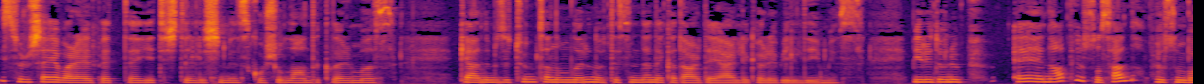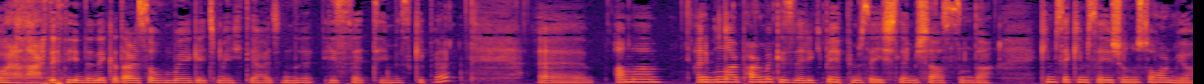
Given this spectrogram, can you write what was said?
Bir sürü şey var elbette. Yetiştirilişimiz, koşullandıklarımız, kendimizi tüm tanımların ötesinde ne kadar değerli görebildiğimiz. Biri dönüp e ne yapıyorsun sen ne yapıyorsun bu aralar dediğinde ne kadar savunmaya geçme ihtiyacını hissettiğimiz gibi. Ee, ama Hani bunlar parmak izleri gibi hepimize işlemiş aslında. Kimse kimseye şunu sormuyor.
